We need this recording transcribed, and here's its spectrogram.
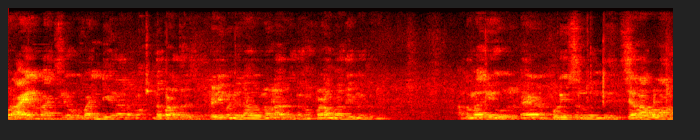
ஒரு அயன் பாக்ஸ்லேயே ஒரு வண்டியெல்லாம் இந்த இந்த படத்தில் ரெடி பண்ணிடலாம் அது நல்லா இருக்குது படம் பார்த்தீங்கன்னா அந்த மாதிரி ஒரு டே ப்ரொடியூசர் வந்து செலவெல்லாம்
